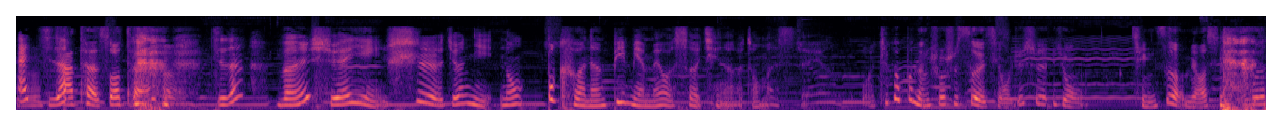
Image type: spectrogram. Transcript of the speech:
嗯，哎，其实。其实文学影视就你侬不可能避免没有色情的搿种物事呀。我这个不能说是色情，我就是一种。情色描写，我觉得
